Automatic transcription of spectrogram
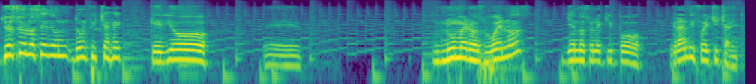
Yo solo sé de un, de un fichaje que dio eh, números buenos, yéndose un equipo grande y fue el Chicharito.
